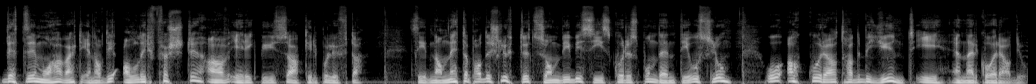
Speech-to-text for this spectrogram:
Dette må ha vært en av de aller første av Erik Byes saker på lufta, siden han nettopp hadde sluttet som BBCs korrespondent i Oslo og akkurat hadde begynt i NRK Radio.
